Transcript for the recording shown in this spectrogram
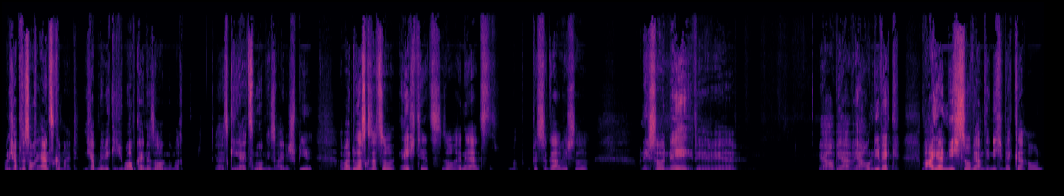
Und ich habe das auch ernst gemeint. Ich habe mir wirklich überhaupt keine Sorgen gemacht. Ja, Es ging ja jetzt nur um dieses eine Spiel. Aber du hast gesagt so, echt jetzt? So im Ernst? Bist du gar nicht so? Und ich so, nee, wir, wir, ja, wir, wir hauen die weg. War ja nicht so, wir haben die nicht weggehauen.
